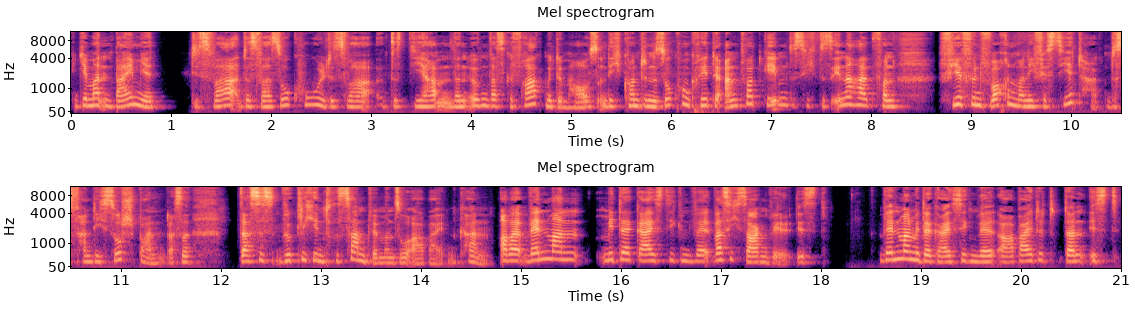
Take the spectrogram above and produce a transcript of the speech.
jemanden bei mir, das war, das war so cool. Das war, das, die haben dann irgendwas gefragt mit dem Haus und ich konnte eine so konkrete Antwort geben, dass sich das innerhalb von vier, fünf Wochen manifestiert hat. Und das fand ich so spannend. Also, das ist wirklich interessant, wenn man so arbeiten kann. Aber wenn man mit der geistigen Welt, was ich sagen will, ist, wenn man mit der geistigen Welt arbeitet, dann ist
